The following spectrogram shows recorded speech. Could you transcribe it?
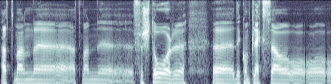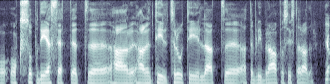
att man, att man förstår det komplexa och, och, och, också på det sättet har, har en tilltro till att, att det blir bra på sista raden. Ja.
